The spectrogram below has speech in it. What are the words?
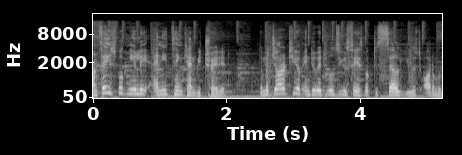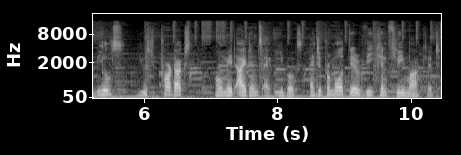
On Facebook, nearly anything can be traded. The majority of individuals use Facebook to sell used automobiles, used products, homemade items, and ebooks, and to promote their weekend flea market.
